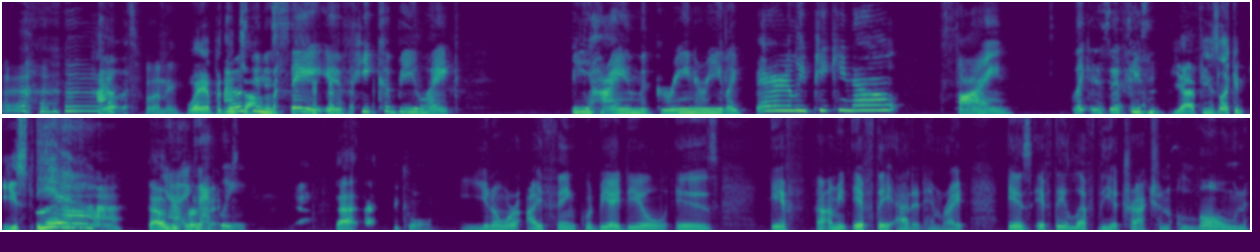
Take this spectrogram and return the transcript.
That's funny. Way up at the top. I the was top. going to say if he could be like behind the greenery, like barely peeking out, fine. Like as if he's Yeah, if he's like an east, yeah, that would yeah, be perfect. exactly. That that'd be cool. you know where I think would be ideal is if uh, I mean if they added him right is if they left the attraction alone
